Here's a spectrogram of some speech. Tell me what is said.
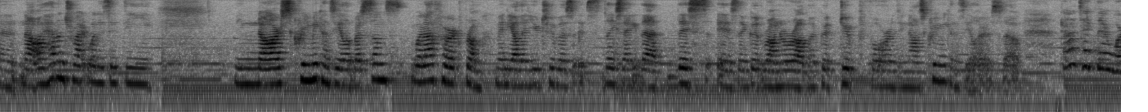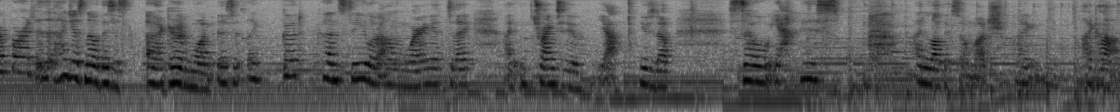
And now I haven't tried, what is it, the the NARS creamy concealer, but some what I've heard from many other YouTubers is they say that this is a good runner-up, a good dupe for the NARS creamy concealer. So gotta take their word for it. I just know this is a good one. This is a good concealer. I'm wearing it today. I'm trying to, yeah, use it up. So yeah, this I love it so much. I I can't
